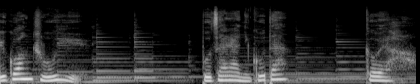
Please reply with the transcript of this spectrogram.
时光煮雨，不再让你孤单。各位好，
